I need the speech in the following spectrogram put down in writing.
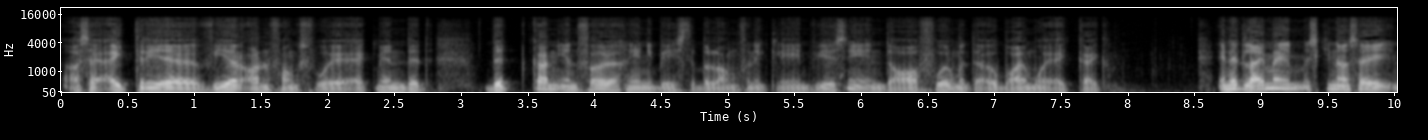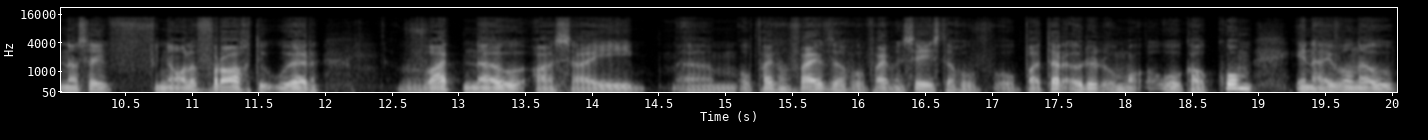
as hy uittreë weer aanvangsfooie. Ek meen dit dit kan eenvoudig nie in die beste belang van die kliënt wees nie en daarvoor moet 'n ou baie mooi uitkyk. En dit lei my miskien na sy na sy finale vraag toe oor wat nou as hy um, op 55 of 65 of op watter ouderdom ook al kom en hy wil nou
